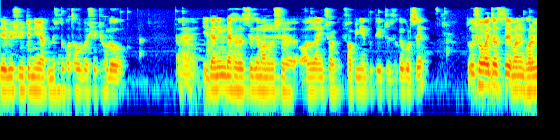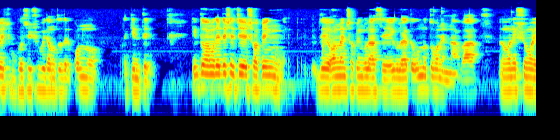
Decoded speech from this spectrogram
যে বিষয়টি নিয়ে আপনাদের সাথে কথা বলব সেটি হলো ইদানিং দেখা যাচ্ছে যে মানুষ অনলাইন শপিং এর প্রতি একটু ঝুঁকে পড়ছে। তো সবাই চাচ্ছে মানে ঘরে বসে সুবিধা মতো তাদের পণ্য কিনতে। কিন্তু আমাদের দেশে যে শপিং যে অনলাইন শপিংগুলো আছে, এগুলো এত উন্নত মানের না বা অনেক সময়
